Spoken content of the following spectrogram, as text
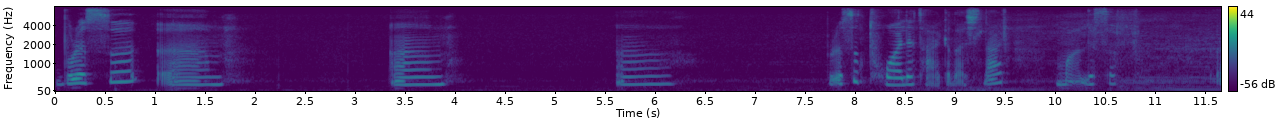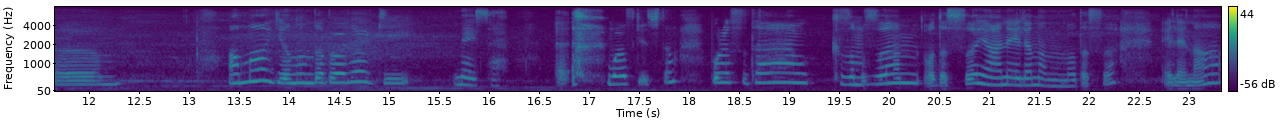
Burası um, um, um, burası tuvalet arkadaşlar. Maalesef. Um, ama yanında böyle gi neyse vazgeçtim. Burası da kızımızın odası yani Elena'nın odası. Elena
